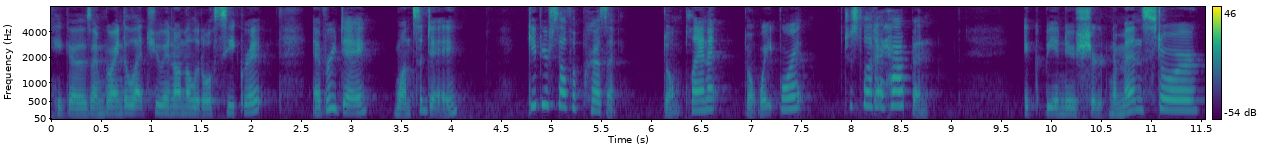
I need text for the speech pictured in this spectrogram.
he goes, I'm going to let you in on a little secret. Every day, once a day, give yourself a present. Don't plan it, don't wait for it, just let it happen. It could be a new shirt in a men's store,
